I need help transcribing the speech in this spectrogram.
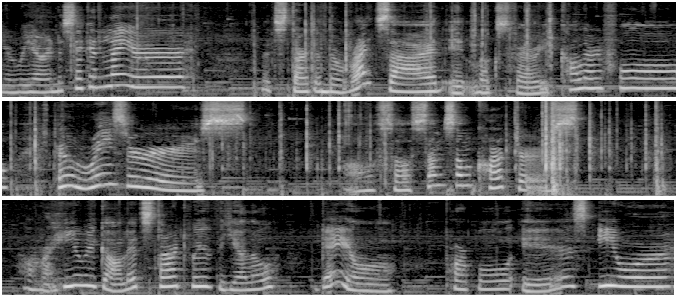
Here we are in the second layer. Let's start on the right side. It looks very colorful. Erasers. Also some some characters. Alright, here we go. Let's start with yellow Dale. Purple is Eeyore,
